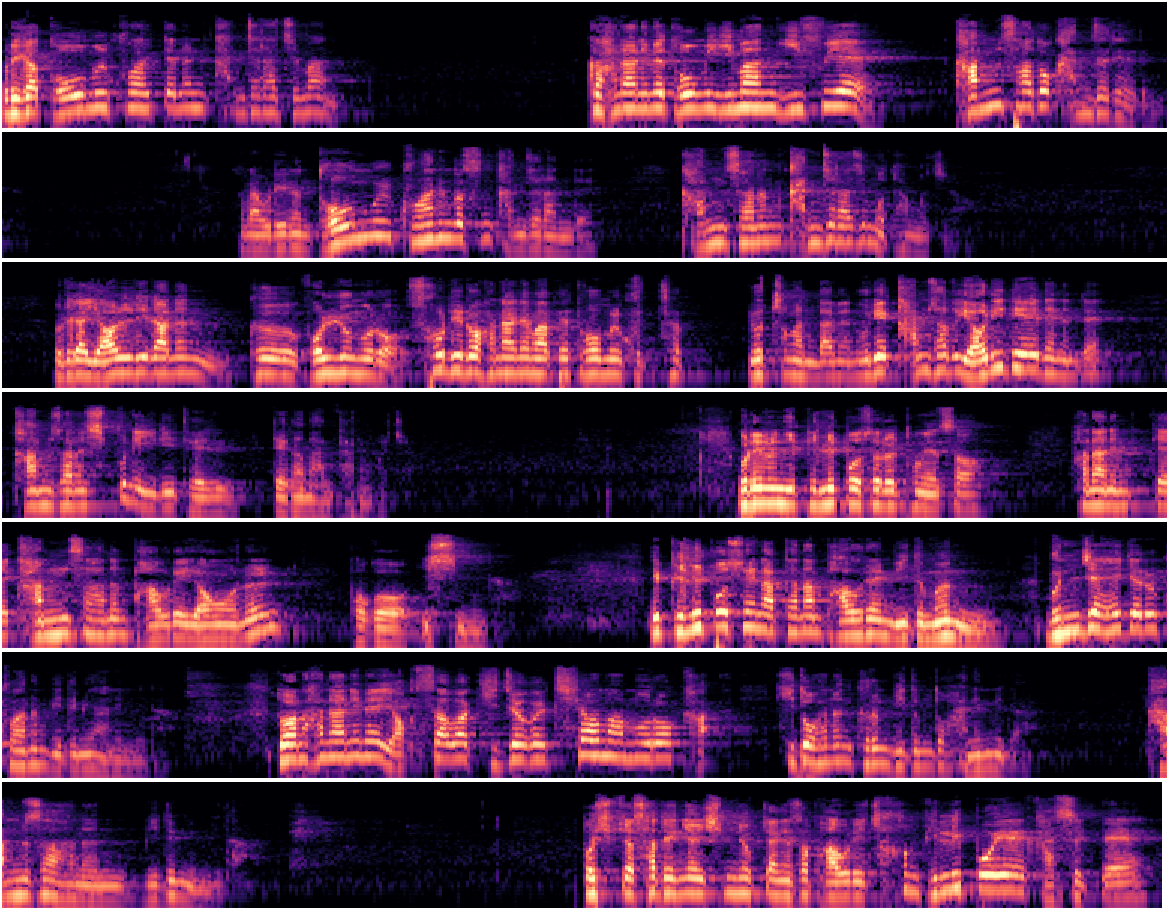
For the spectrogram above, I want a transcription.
우리가 도움을 구할 때는 간절하지만 그 하나님의 도움이 임한 이후에 감사도 간절해야 됩니다. 그러나 우리는 도움을 구하는 것은 간절한데 감사는 간절하지 못한 거죠. 우리가 열리라는 그 볼륨으로 소리로 하나님 앞에 도움을 구청, 요청한다면 우리의 감사도 열이 돼야 되는데 감사는 10분의 1이 될 때가 많다는 거죠. 우리는 이 빌립보서를 통해서 하나님께 감사하는 바울의 영혼을 보고 있습니다. 이 빌립보서에 나타난 바울의 믿음은 문제 해결을 구하는 믿음이 아닙니다. 또한 하나님의 역사와 기적을 체험함으로 가, 기도하는 그런 믿음도 아닙니다. 감사하는 믿음입니다. 보십시오. 사도행전 16장에서 바울이 처음 빌립보에 갔을 때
